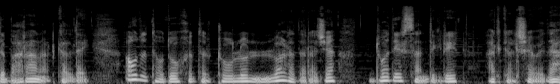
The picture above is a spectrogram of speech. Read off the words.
د باران اټکل دی او د تودوخې تر ټولو لوړه درجه 2 سانتیګریډ اټکل شوې ده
